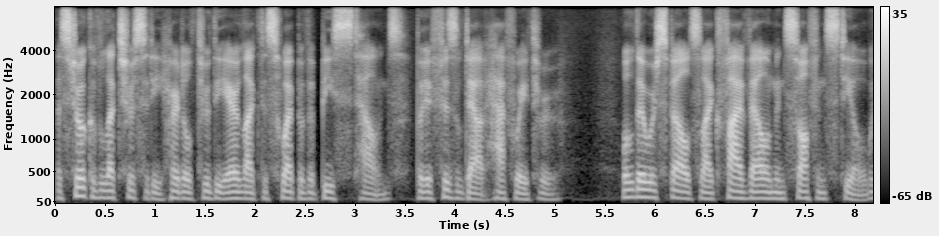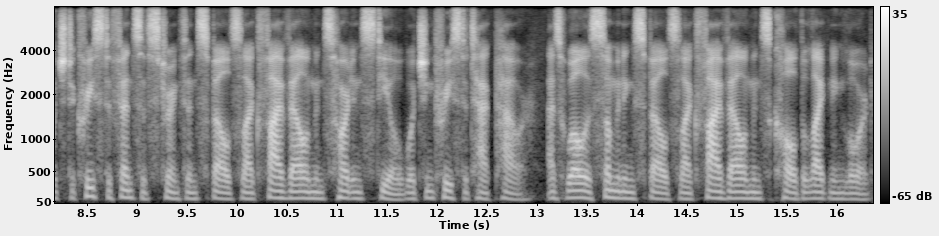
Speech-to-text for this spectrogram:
A stroke of electricity hurtled through the air like the swipe of a beast's talons, but it fizzled out halfway through. While there were spells like 5 Elements Softened Steel which decreased defensive strength and spells like 5 Elements Hardened Steel which increased attack power, as well as summoning spells like 5 elements called the Lightning Lord,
